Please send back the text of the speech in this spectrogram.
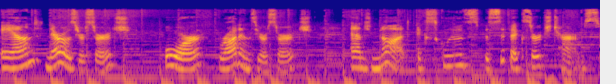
And narrows your search, or broadens your search, and not excludes specific search terms.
